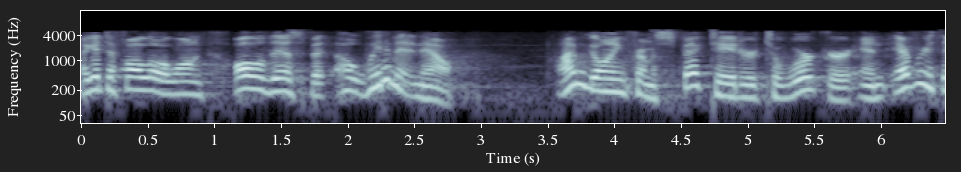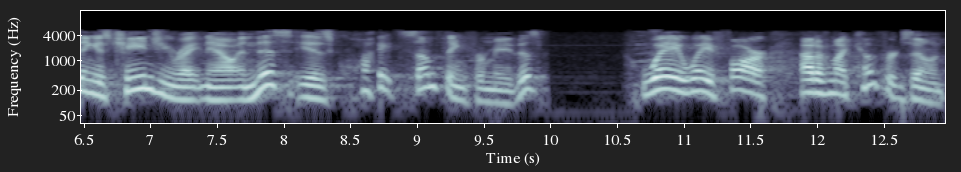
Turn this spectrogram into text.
I get to follow along all of this, but oh, wait a minute now. I'm going from spectator to worker, and everything is changing right now, and this is quite something for me. This way, way far out of my comfort zone.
